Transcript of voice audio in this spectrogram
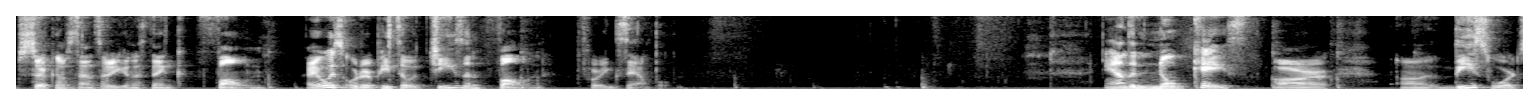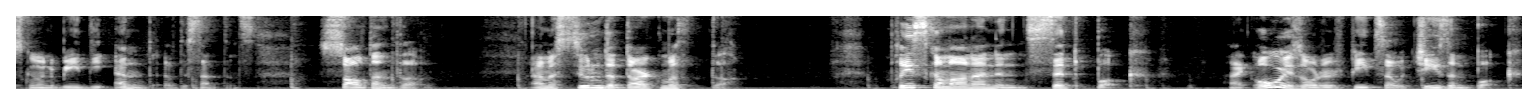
circumstance are you going to think phone. I always order pizza with cheese and phone for example. And in no case are uh, these words going to be the end of the sentence. Salt and the. I'm a student at Dartmouth. Please come on in and sit book. I always order pizza with cheese and book.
